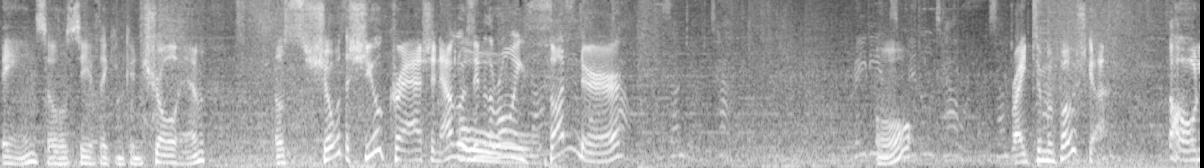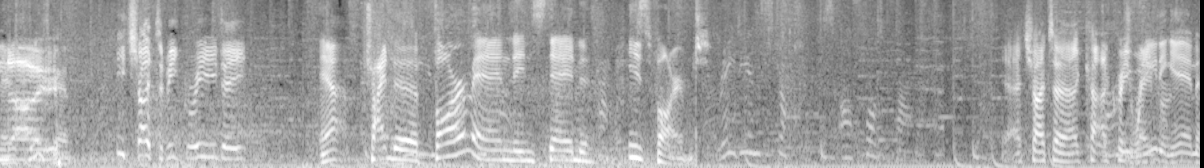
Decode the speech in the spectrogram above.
Bane, so we'll see if they can control him. They'll show with the shield crash and now goes into the oh. Rolling Thunder. Oh. Right to Miposhka. Oh no! He tried to be greedy. Yeah, tried to farm and instead is farmed. Yeah, I tried to cut a creep wave. Draining in.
